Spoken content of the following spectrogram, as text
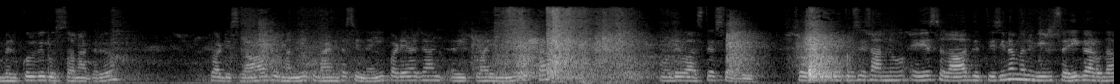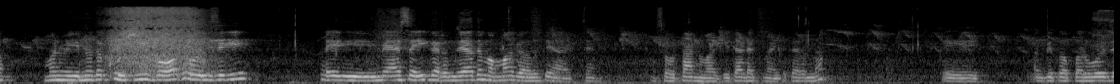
ਬਿਲਕੁਲ ਵੀ ਗੁੱਸਾ ਨਾ ਕਰਿਓ। ਤੁਹਾਡੀ ਸਲਾਹ ਜੋ ਮੰਨੀ ਕਮੈਂਟ ਅਸੀਂ ਨਹੀਂ ਪੜਿਆ ਜਾਂ ਰਿਪਲਾਈ ਨਹੀਂ ਦਿੱਤਾ ਉਹਦੇ ਵਾਸਤੇ ਸੌਰੀ ਸੋ ਜਦੋਂ ਤੁਸੀਂ ਸਾਨੂੰ ਇਹ ਸਲਾਹ ਦਿੱਤੀ ਸੀ ਨਾ ਮਨਵੀਰ ਸਹੀ ਕਰਦਾ। ਮਨਵੀਰ ਨੂੰ ਤਾਂ ਖੁਸ਼ੀ ਬਹੁਤ ਹੋਈ ਸੀਗੀ। ਲਈ ਮੈਂ ਸਹੀ ਕਰਨ ਦਿਆ ਤੇ ਮੰਮਾ ਗਲਤ ਆ ਇੱਥੇ। ਸੋ ਧੰਨਵਾਦ ਜੀ ਤੁਹਾਡਾ ਕਮੈਂਟ ਕਰਨ ਦਾ। ਤੇ ਅੱਗੇ ਤੋਂ ਆਪਾਂ ਰੋਜ਼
